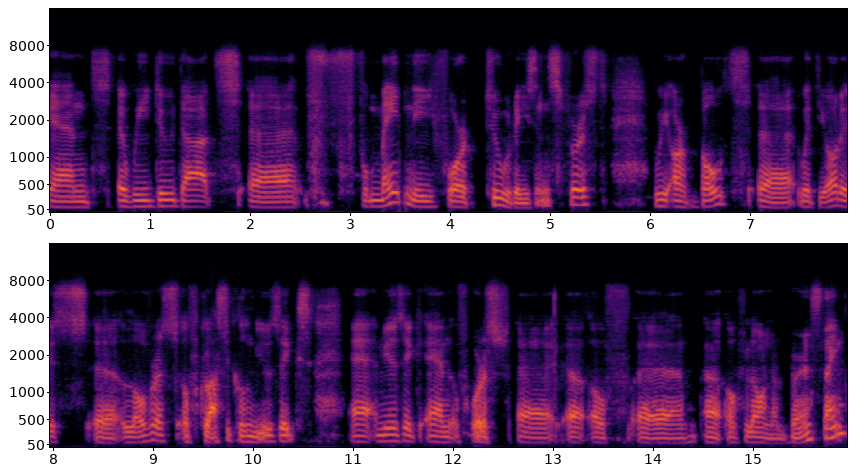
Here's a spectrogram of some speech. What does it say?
and uh, we do that uh, mainly for two reasons. First, we are both uh, with Joris uh, lovers of classical musics, uh, music, and of course uh, of of Leonard Bernstein.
